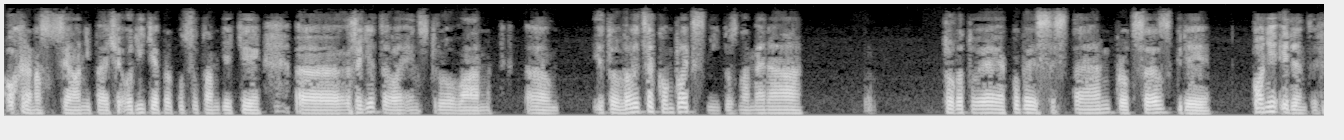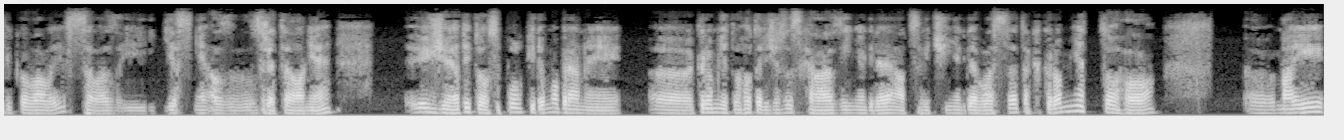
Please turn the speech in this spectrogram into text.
ochrana sociální péče o dítě, pokud jsou tam děti, uh, ředitel je instruován. Um, je to velice komplexní, to znamená, tohle je jakoby systém, proces, kdy oni identifikovali zcela jasně a zřetelně, že tyto spolky domobrany, eh, kromě toho tedy, že se schází někde a cvičí někde v lese, tak kromě toho eh, mají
